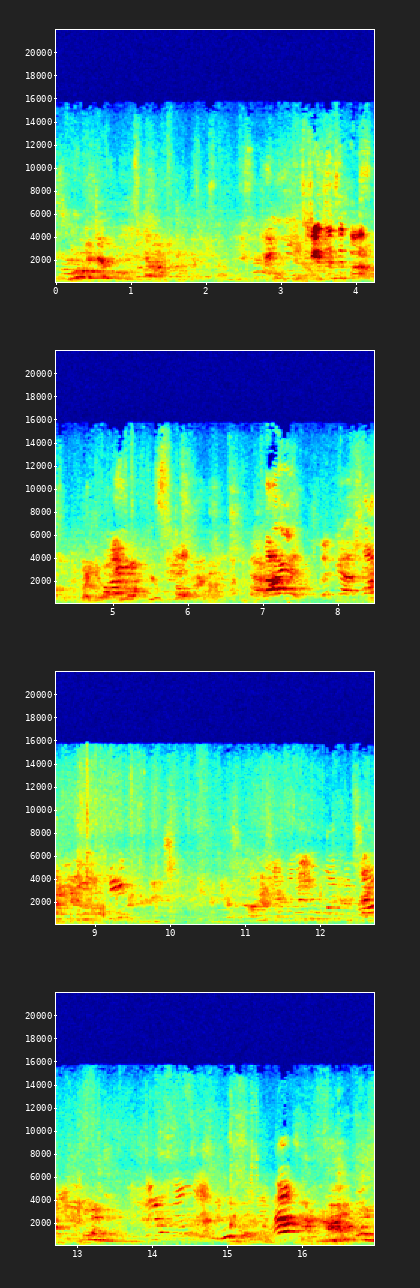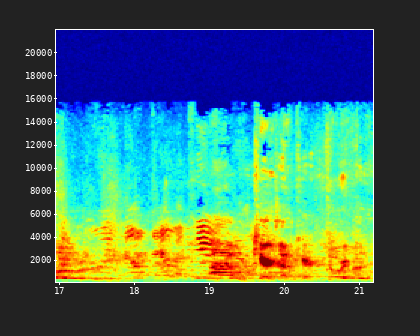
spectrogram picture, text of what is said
Who cares? I don't care. Don't worry about it.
